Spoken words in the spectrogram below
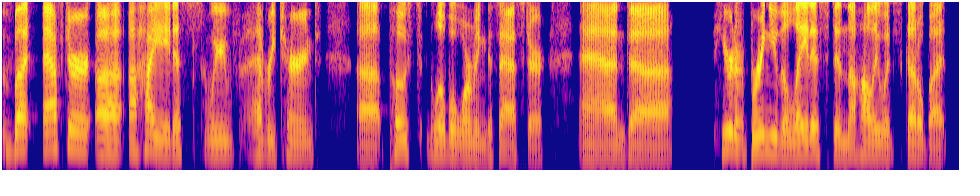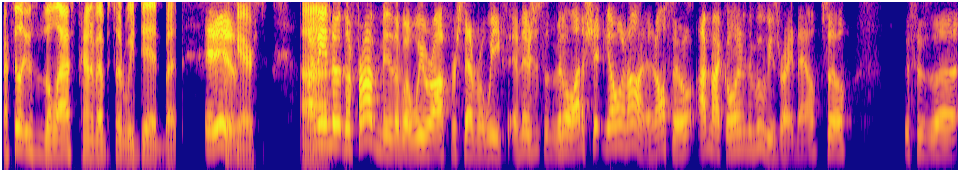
But after uh, a hiatus, we have returned uh, post global warming disaster and uh, here to bring you the latest in the Hollywood scuttlebutt. I feel like this is the last kind of episode we did, but It is. who cares? I Uh, mean, the, the problem is that well, we were off for several weeks, and there's just been a lot of shit going on. And also, I'm not going to the movies right now, so this is uh,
